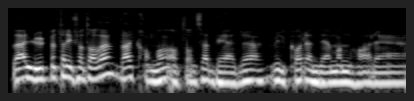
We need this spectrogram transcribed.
Så det er lurt med tariffavtale. Der kan man avtale seg bedre vilkår enn det man har eh,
